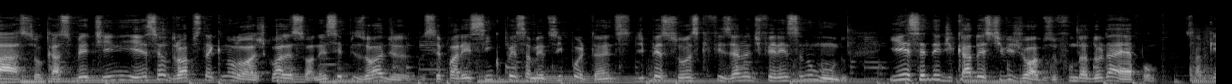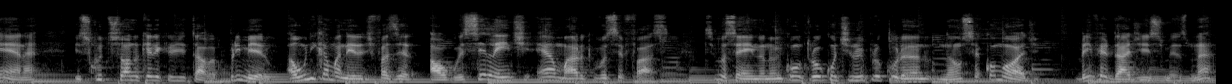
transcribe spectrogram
Olá, sou Cássio Bettini e esse é o Drops Tecnológico. Olha só, nesse episódio separei cinco pensamentos importantes de pessoas que fizeram a diferença no mundo. E esse é dedicado a Steve Jobs, o fundador da Apple. Sabe quem é, né? Escute só no que ele acreditava. Primeiro, a única maneira de fazer algo excelente é amar o que você faz. Se você ainda não encontrou, continue procurando, não se acomode. Bem verdade isso mesmo, né?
